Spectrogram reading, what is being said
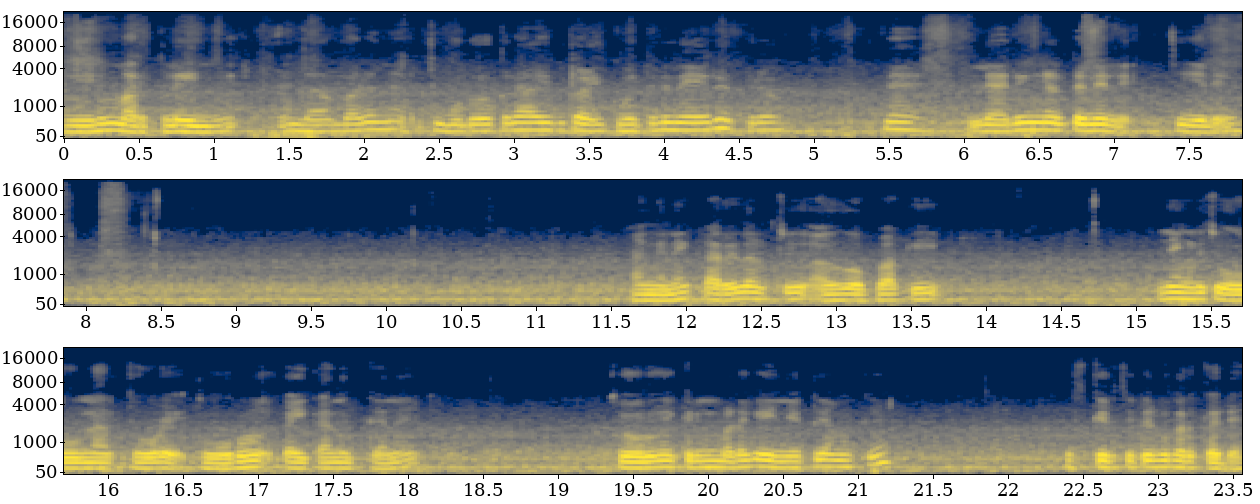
മീനും വറുക്കൽ കഴിഞ്ഞ് എല്ലാം പാടെ ചൂടുവെക്കലായി കഴിക്കുമ്പോഴത്തേന് നേരെ എത്ര എല്ലാവരും ഇങ്ങനെ തന്നെയല്ലേ ചെയ്യൽ? അങ്ങനെ കറി തിളച്ച് അത് ഓഫാക്കി. ഞങ്ങൾ ചോറ് ചോറ് ചോറ് കഴിക്കാൻ നിൽക്കാണ് ചോറ് കഴിക്കലും ഇവിടെ കഴിഞ്ഞിട്ട് നമുക്ക് നിസ്കരിച്ചിട്ട് കിടക്കല്ലേ?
